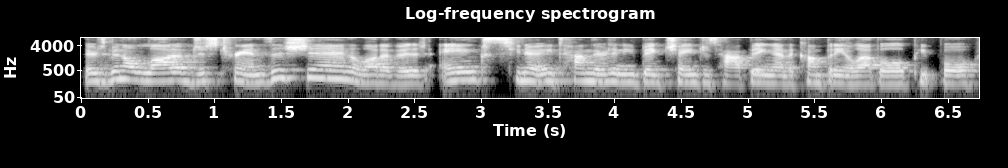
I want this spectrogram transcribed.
there's been a lot of just transition, a lot of angst. You know, anytime there's any big changes happening at a company level, people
